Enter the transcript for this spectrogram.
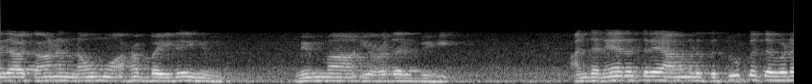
இதா காணன் நவுமு அஹப்ப மிம்மா யுதல் பிஹி. அந்த நேரத்தில் அவங்களுக்கு தூக்கத்தை விட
